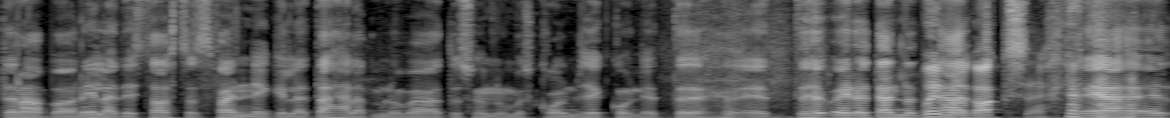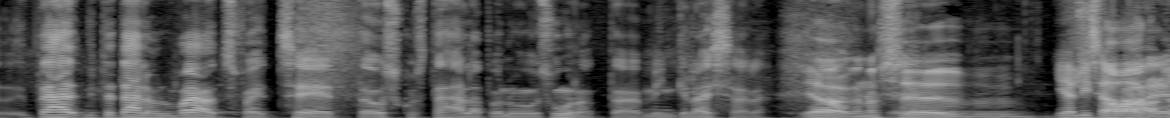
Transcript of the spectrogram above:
tänapäeva neljateistaastast fänni, kelle tähelepanuvajadus on umbes kolm sekundit, et või noh, tähendab võib-olla kaks jah, tähe-, mitte tähelepanu vajadus, vaid see, et oskus tähelepanu suunata mingile asjale. jaa, aga noh, see ja staari,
